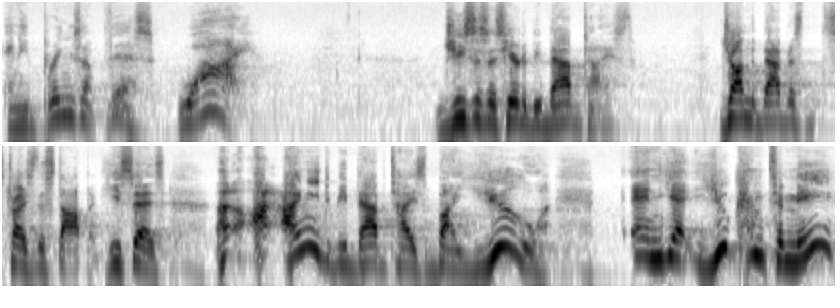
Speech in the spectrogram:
And he brings up this. Why? Jesus is here to be baptized. John the Baptist tries to stop it. He says, I, I, need to be baptized by you, and yet you come to me?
